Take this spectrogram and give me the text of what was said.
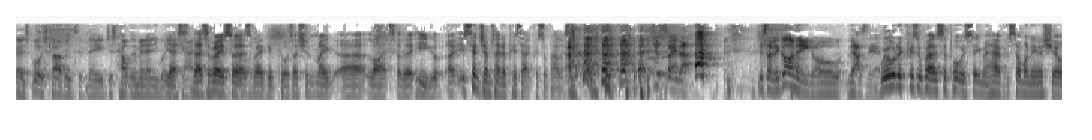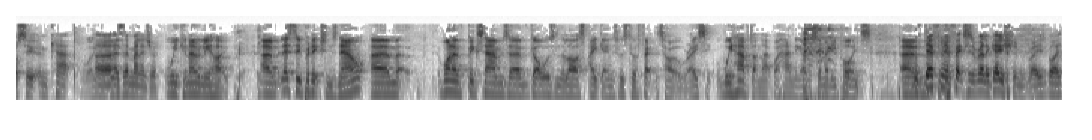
uh, Sports Club in Sydney. Just help them in any way Yes, you can. that's a very so that's a very good cause. I shouldn't make uh, light of the Eagle. Uh, essentially, I'm taking a piss out of Crystal Palace. just say that. just say they got an eagle. That's the end. Will the Crystal Palace supporters team have someone in a shell suit and cap uh, as their manager? We can only hope. Um, let's do predictions now. Um, one of Big Sam's um, goals in the last eight games was to affect the title race. We have done that by handing over so many points. Um, We've Definitely affected the relegation race by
